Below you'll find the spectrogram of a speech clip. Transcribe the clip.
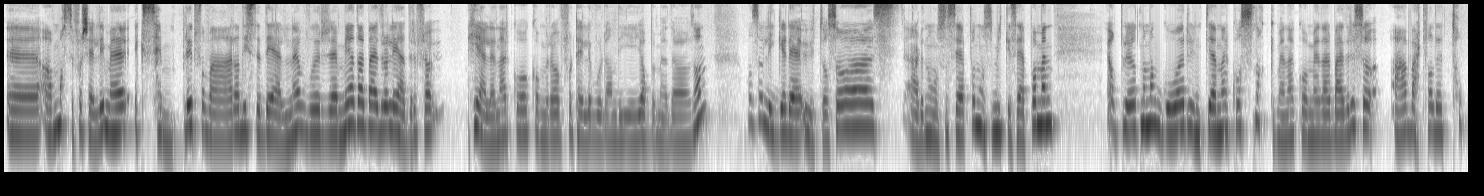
eh, av masse forskjellig med eksempler for hver av disse delene, hvor medarbeidere og ledere fra hele NRK kommer og forteller hvordan de jobber med det. Og sånn. Og så ligger det ute. Og så er det noen som ser på, noen som ikke ser på. Men jeg opplever at når man går rundt i NRK og snakker med NRK-medarbeidere, så er i hvert fall det topp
